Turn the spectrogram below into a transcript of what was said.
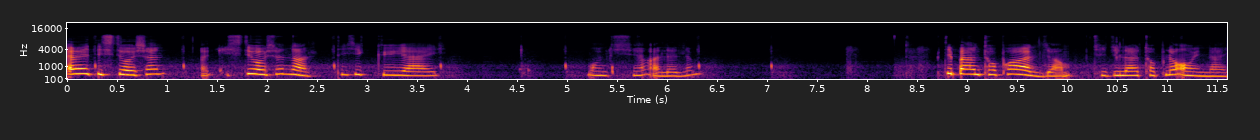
Evet istiyorsan istiyorsan al. Teşekkürler. Bunun için alalım. De ben topu alacağım. Kediler topla oynar.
